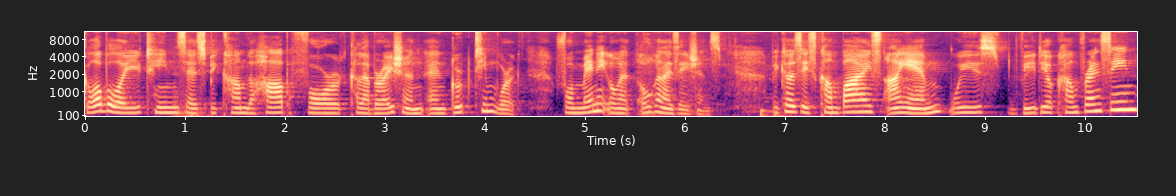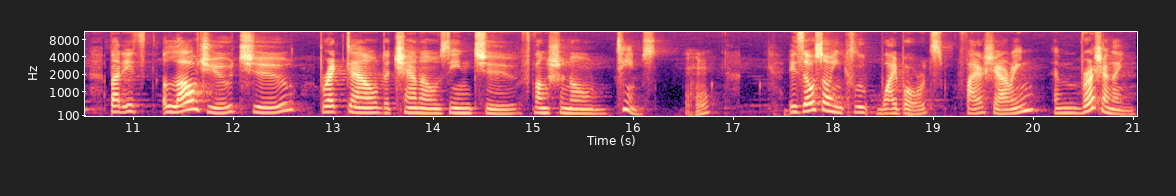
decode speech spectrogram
globally, Teams has become the hub for collaboration and group teamwork for many organizations because it combines IM with video conferencing, but it allows you to break down the channels into functional teams. It also includes whiteboards, file sharing, and versioning.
